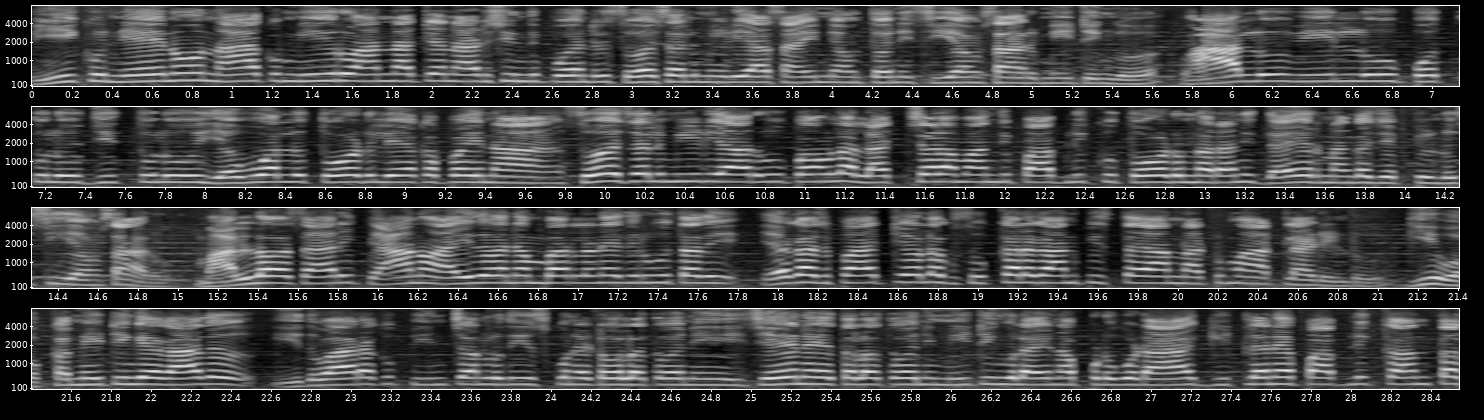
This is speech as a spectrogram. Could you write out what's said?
మీకు నేను నాకు మీరు అన్నట్టే నడిచింది పోయినరి సోషల్ మీడియా సైన్యంతో సీఎం సార్ మీటింగ్. వాళ్ళు వీళ్ళు పొత్తులు జిత్తులు ఎవ్వళ్ళు తోడు లేకపోయినా సోషల్ మీడియా రూపంలో లక్షల మంది పబ్లిక్ తోడున్నారని ధైర్యంగా చెప్పిండు సీఎం సారు. మళ్ళోసారి ప్యాను ఐదో నెంబర్లనే తిరుగుతుంది. ఎగజ పార్టీ వాళ్ళకు సుక్కలుగా అనిపిస్తాయి అన్నట్టు మాట్లాడిండు. ఈ ఒక్క మీటింగే కాదు ఇదివరకు పింఛన్లు తీసుకునేటోళ్ళతోని చేనేతలతోని మీటింగులు అయినప్పుడు కూడా గిట్లనే పబ్లిక్ అంతా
